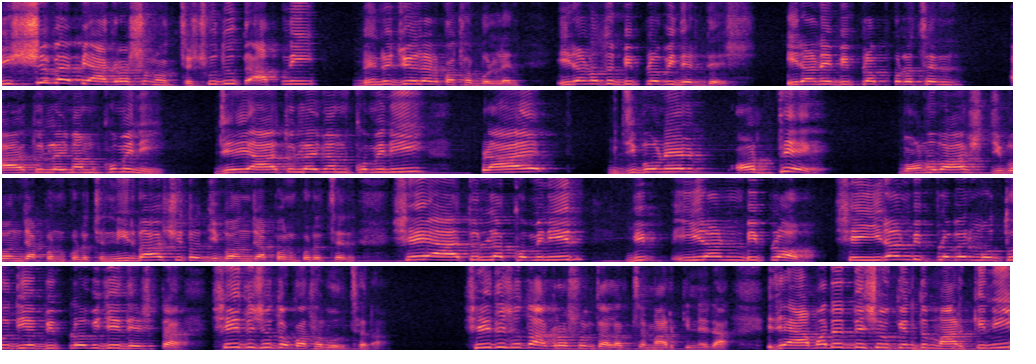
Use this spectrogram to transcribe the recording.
বিশ্বব্যাপী আগ্রাসন হচ্ছে, শুধু আপনি ভেনেজুয়েলার কথা বললেন, ইরানও তো বিপ্লবীদের দেশ। ইরানে বিপ্লব করেছেন আয়াতুল্লাহ ইমাম খোমেনি। যে আয়াতুল্লাহ ইমাম খোমেনি প্রায় জীবনের অর্ধেক বনবাস জীবন যাপন করেছেন, নির্বাসিত জীবন যাপন করেছেন। সেই আয়াতুল্লাহ খোমেনির ইরান বিপ্লব, সেই ইরান বিপ্লবের মধ্য দিয়ে বিপ্লবী যে দেশটা, সেই দেশও তো কথা বলছে না। সেই দেশও তো আগ্রাসন চালাচ্ছে মার্কিনেরা। এই যে আমাদের দেশেও কিন্তু মার্কিনই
